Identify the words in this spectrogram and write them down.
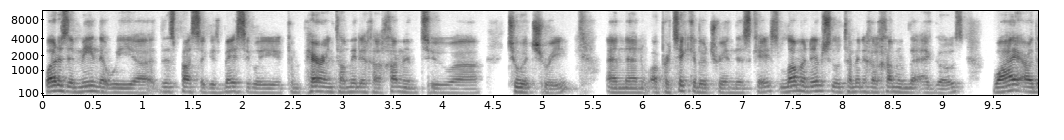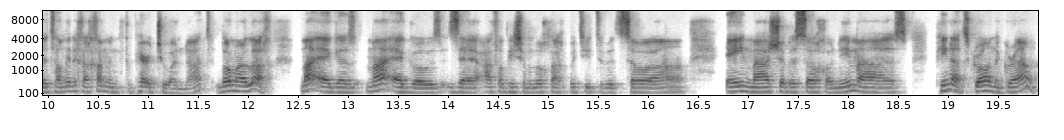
What does it mean that we uh, this pasuk is basically comparing Talmidei Chachamim to uh, to a tree, and then a particular tree in this case. Lama nimshlu Talmidei Chachamim leegos. Why are the Talmidei Chachamim compared to a nut? Lomar lach ma egos ma egos ze afal pishim luchlach b'titu b'tzoa ein ma shebesochonimas. Peanuts grow on the ground.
